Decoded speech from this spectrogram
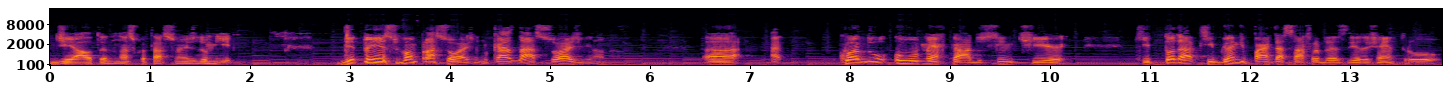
de alta nas cotações do milho. Dito isso, vamos para a soja. No caso da soja, uh, quando o mercado sentir que toda, que grande parte da safra brasileira já entrou,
